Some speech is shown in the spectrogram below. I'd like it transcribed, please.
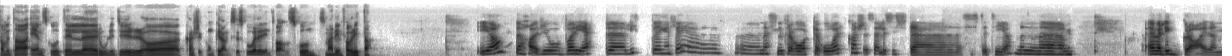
kan vi ta én sko til eh, roligturer, og kanskje konkurransesko eller intervallskoen som er din favoritt, da. Ja, det har jo variert eh, litt, egentlig. Eh, nesten fra år til år, kanskje særlig siste, siste tida. Men jeg er veldig glad i den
